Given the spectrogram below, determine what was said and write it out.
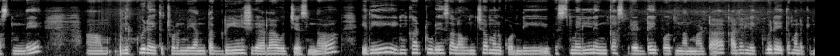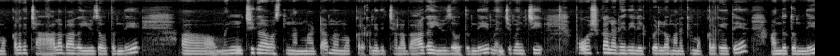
వస్తుంది. లిక్విడ్ అయితే చూడండి ఎంత గ్రీనిష్గా ఎలా వచ్చేసిందో. ఇది ఇంకా టూ డేస్ అలా ఉంచామనుకోండి స్మెల్ ఇంకా స్ప్రెడ్ అయిపోతుంది అనమాట కానీ లిక్విడ్ అయితే మనకి మొక్కలకి చాలా బాగా యూజ్ అవుతుంది. మంచిగా వస్తుంది అనమాట మన మొక్కలకు అనేది చాలా బాగా యూజ్ అవుతుంది. మంచి మంచి పోషకాలు అనేది లిక్విడ్లో మనకి మొక్కలకైతే అందుతుంది.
